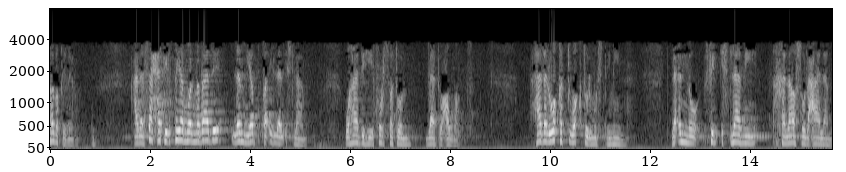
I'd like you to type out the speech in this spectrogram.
ما بقي غيره. على ساحة القيم والمبادئ لم يبق إلا الإسلام. وهذه فرصة لا تعوض. هذا الوقت وقت المسلمين. لأنه في الإسلام خلاص العالم.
